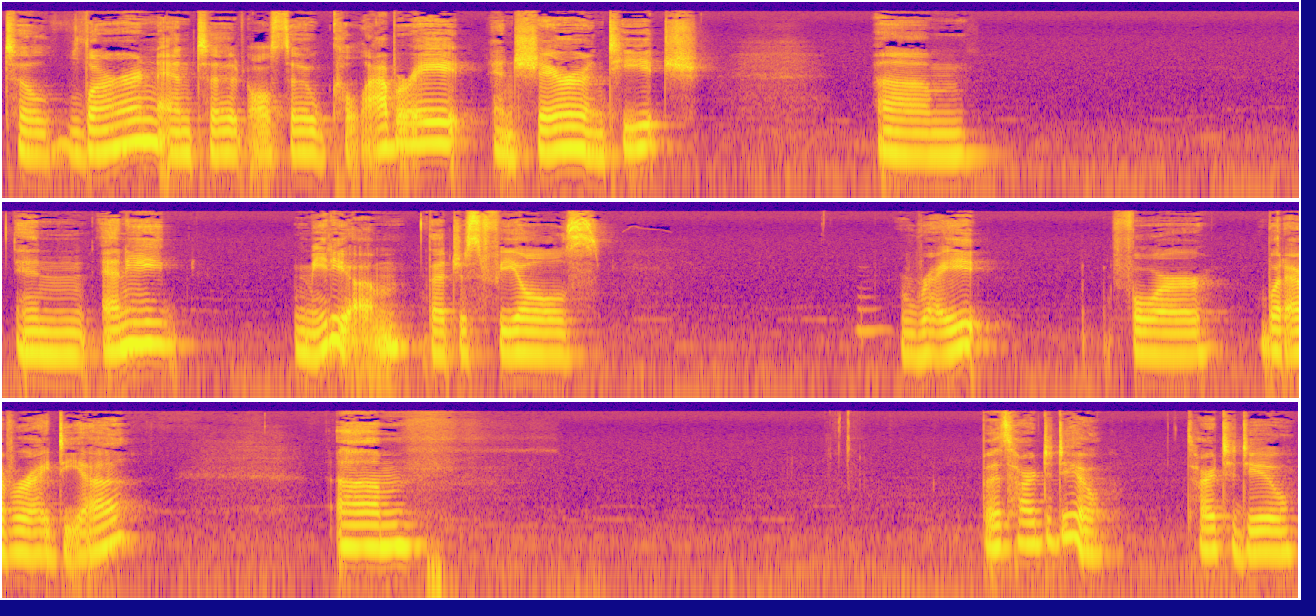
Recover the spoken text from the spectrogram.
to learn and to also collaborate and share and teach um, in any medium that just feels right for whatever idea. Um, but it's hard to do. It's hard to do.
